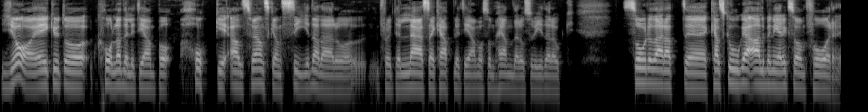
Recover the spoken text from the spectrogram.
Ja, jag gick ut och kollade lite grann på Hockeyallsvenskans sida där och försökte läsa ikapp lite grann vad som händer och så vidare. Och såg det där att eh, Karlskoga Albin Eriksson får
